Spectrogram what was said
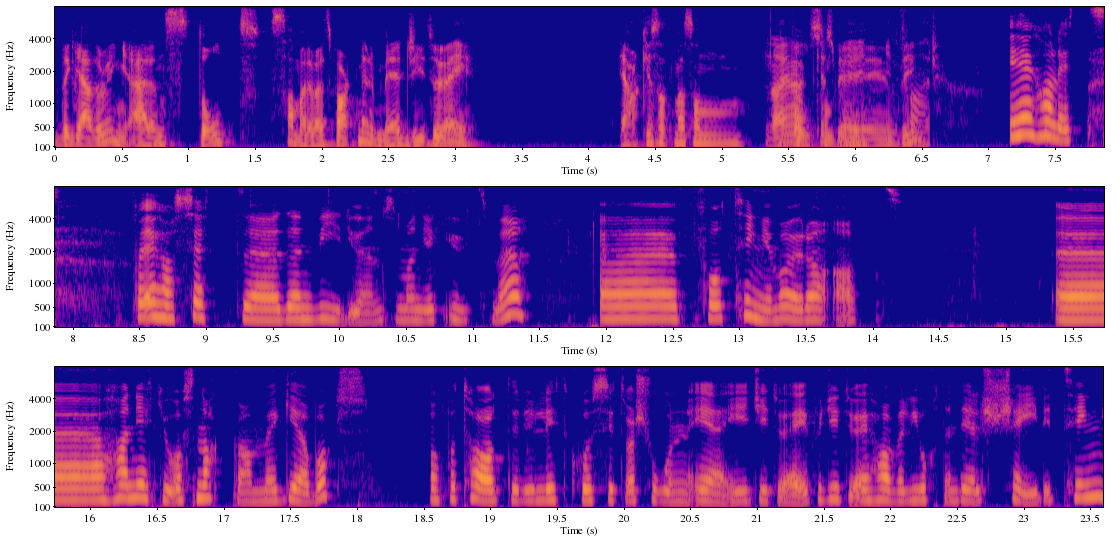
The Gathering er en stolt samarbeidspartner med G2A? Jeg har ikke satt meg sånn Nei, jeg har så voldsomt inn i info Jeg har litt. For jeg har sett uh, den videoen som han gikk ut med. Uh, for tingen var jo da at uh, Han gikk jo og snakka med Gearbox. Og fortalte de litt hvordan situasjonen er i G2A. For G2A har vel gjort en del shady ting.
